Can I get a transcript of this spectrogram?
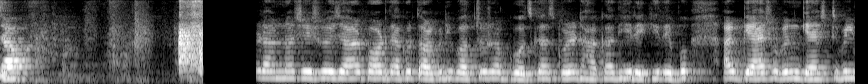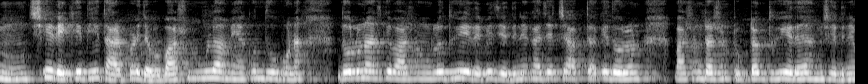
চপ। রান্না শেষ হয়ে যাওয়ার পর দেখো তরকারিপত্র সব গোছগাছ করে ঢাকা দিয়ে রেখে দেবো। আর গ্যাস ওভেন, গ্যাস টেবিল মুছে রেখে দিয়ে তারপরে যাব। বাসনগুলো আমি এখন ধোবো না। দোলন আজকে বাসনগুলো ধুয়ে দেবে। যেদিনে কাজের চাপ থাকে দোলন বাসন টাসন টুকটাক ধুয়ে দেয়। আমি সেদিনে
